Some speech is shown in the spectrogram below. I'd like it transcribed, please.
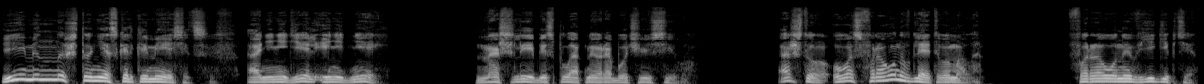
Именно что несколько месяцев, а не недель и не дней. Нашли бесплатную рабочую силу. А что, у вас фараонов для этого мало? Фараоны в Египте.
